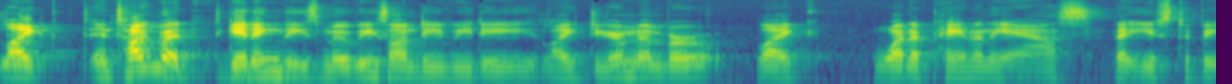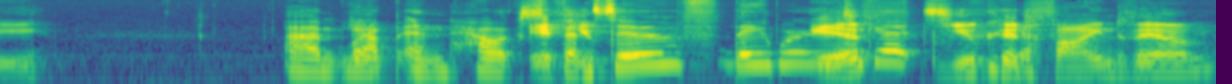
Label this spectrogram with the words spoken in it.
like and talk about getting these movies on DVD. Like, do you remember like what a pain in the ass that used to be? Um, like, yep, and how expensive you, they were to get. you could yeah. find them,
